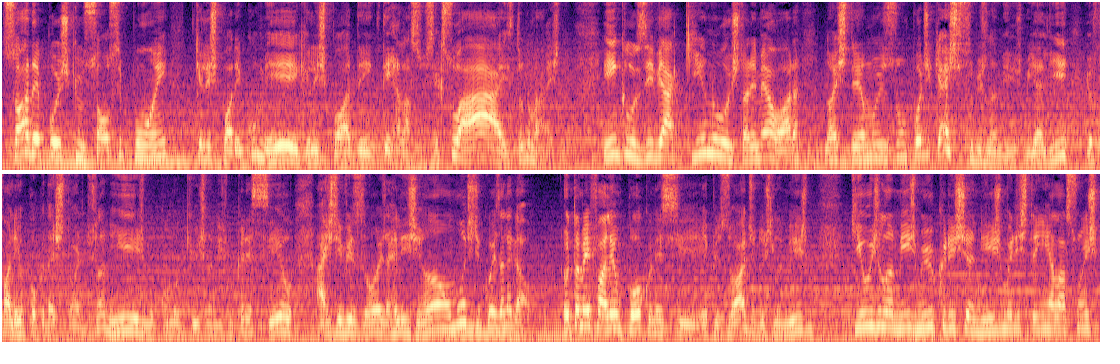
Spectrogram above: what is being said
Só depois que o sol se põe que eles podem comer, que eles podem ter relações sexuais e tudo mais, né? inclusive aqui no História em Meia Hora, nós temos um podcast sobre islamismo. E ali eu falei um pouco da história do islamismo, como que o islamismo cresceu, as divisões da religião, um monte de coisa legal. Eu também falei um pouco nesse episódio do islamismo que o islamismo e o cristianismo eles têm relações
